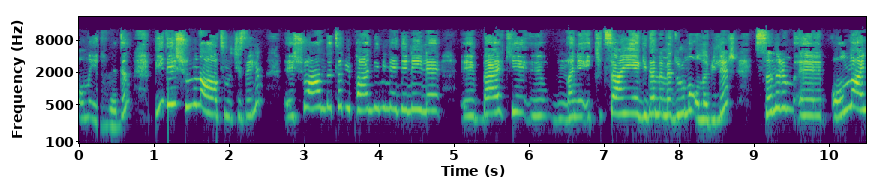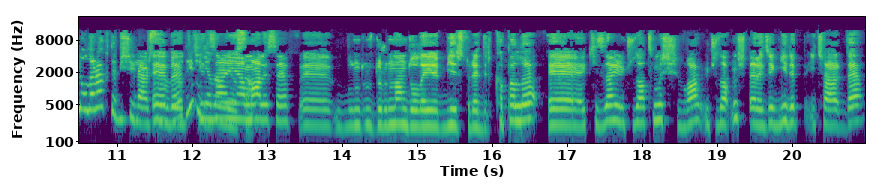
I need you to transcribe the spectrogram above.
Onu izledim. Bir de şunun altını çizelim. E, şu anda tabii pandemi nedeniyle e, belki hani Kitsanya'ya gidememe durumu olabilir. Sanırım online olarak da bir şeyler sunuluyor evet, değil mi? Kitsanya maalesef bulunduğumuz durumdan dolayı bir süredir kapalı. Kitsanya 360 var. 360 derece girip içeride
